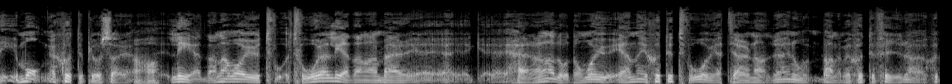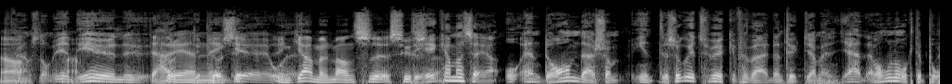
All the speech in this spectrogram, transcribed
det är många 70-plussare. Jaha. Ledarna var ju två, två av ledarna, de här eh, herrarna då, de var ju, en är 72 vet jag, den andra är nog banne med 74, 75. Så de är, Det är ju en Det här är en, 70-plus. en gammelmans eh, syssla. Det kan man säga. Och en dam där som inte såg ut för mycket för världen tyckte jag, men jädrar vad hon åkte på.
